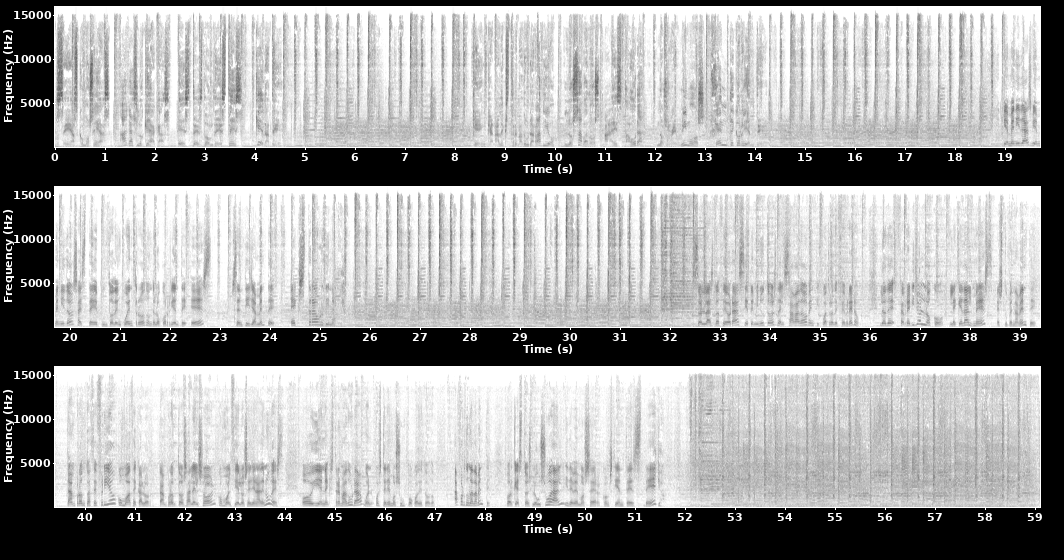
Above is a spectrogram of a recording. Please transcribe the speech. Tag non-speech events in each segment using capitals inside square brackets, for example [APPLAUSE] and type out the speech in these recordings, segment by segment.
Seas como seas, hagas lo que hagas, estés donde estés, quédate. Que en Canal Extremadura Radio, los sábados a esta hora, nos reunimos gente corriente. Bienvenidas, bienvenidos a este punto de encuentro donde lo corriente es sencillamente extraordinario. Son las 12 horas 7 minutos del sábado 24 de febrero. Lo de febrerillo loco le queda al mes estupendamente. Tan pronto hace frío como hace calor, tan pronto sale el sol como el cielo se llena de nubes. Hoy en Extremadura, bueno, pues tenemos un poco de todo. Afortunadamente, porque esto es lo usual y debemos ser conscientes de ello.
